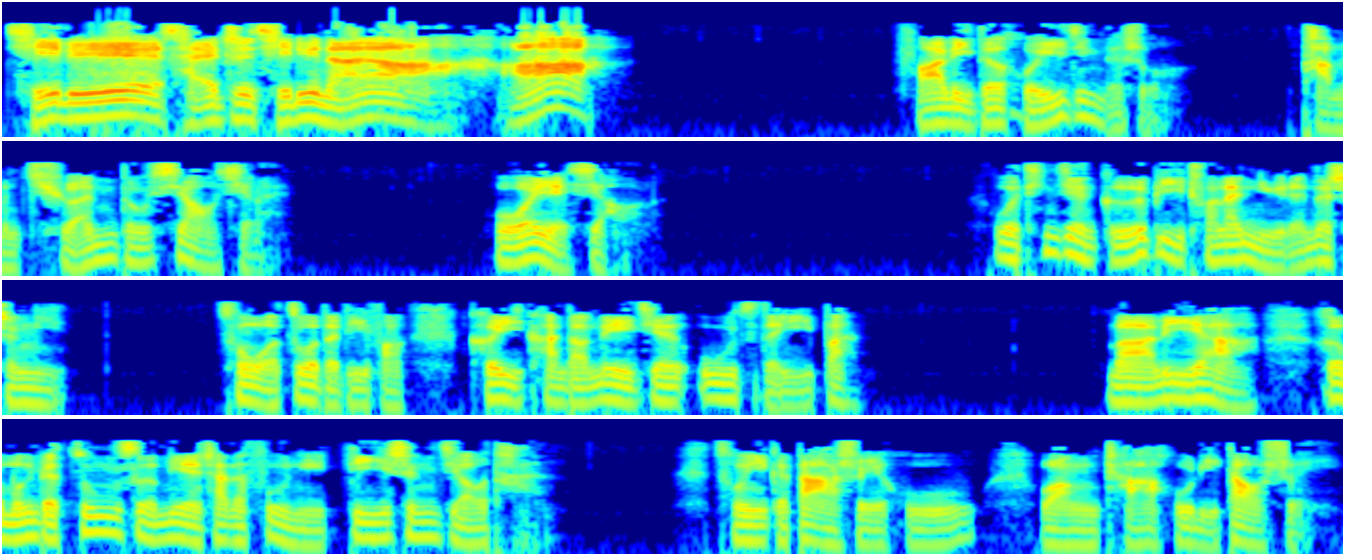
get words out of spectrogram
骑驴才知骑驴难啊啊！法里德回敬的说，他们全都笑起来，我也笑了。我听见隔壁传来女人的声音，从我坐的地方可以看到那间屋子的一半。玛利亚和蒙着棕色面纱的妇女低声交谈。从一个大水壶往茶壶里倒水。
